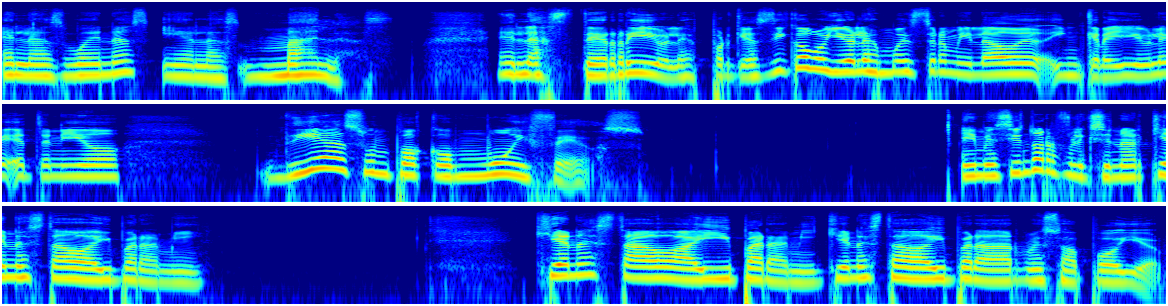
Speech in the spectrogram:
en las buenas y en las malas, en las terribles, porque así como yo les muestro mi lado increíble, he tenido días un poco muy feos. Y me siento a reflexionar quién ha estado ahí para mí. ¿Quién ha estado ahí para mí? ¿Quién ha estado ahí para darme su apoyo?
